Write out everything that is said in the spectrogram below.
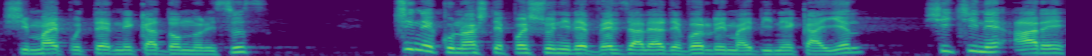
și mai puternic ca Domnul Isus? Cine cunoaște pășunile verzi ale adevărului mai bine ca El? Și cine are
